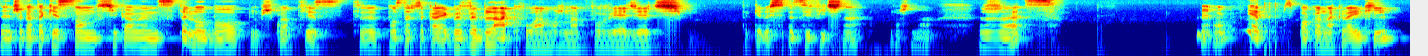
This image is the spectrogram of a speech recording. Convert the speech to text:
Na przykład takie są w ciekawym stylu, bo na przykład jest y, postać taka jakby wyblakła, można powiedzieć. Takie dość specyficzne, można rzec. Nie, ogólnie spoko naklejki.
